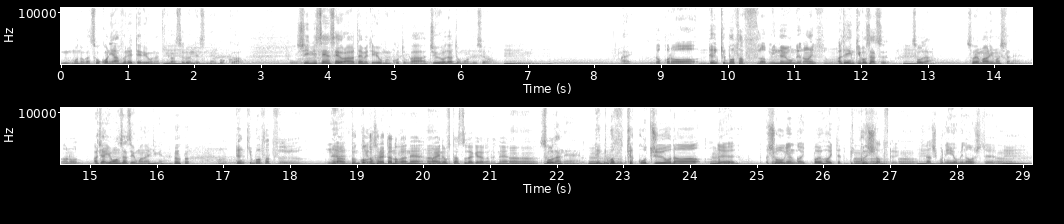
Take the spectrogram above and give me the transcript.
ものがそこに溢れてるような気がするんですね、うん。僕は。心理先生を改めて読むことが重要だと思うんですよ、うん。はい、だからん電気菩薩すらみんな読んでないんですよ。あ電気菩薩、うん。そうだ。それもありましたね。あのあじゃあ4冊読まないといけない、あの電気菩薩ね、まあ文庫化されたのがねうん。前の2つだけだからね。うんうん、そうだね、うん。電気菩薩結構重要なね、うん。証言がいっぱい入っててびっくりしたんですけど、うん。うん。久しぶりに読み直して、うん。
